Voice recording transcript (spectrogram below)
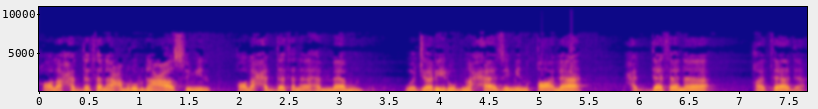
قال حدثنا عمرو بن عاصم قال حدثنا همام وجرير بن حازم قال حدثنا قتادة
